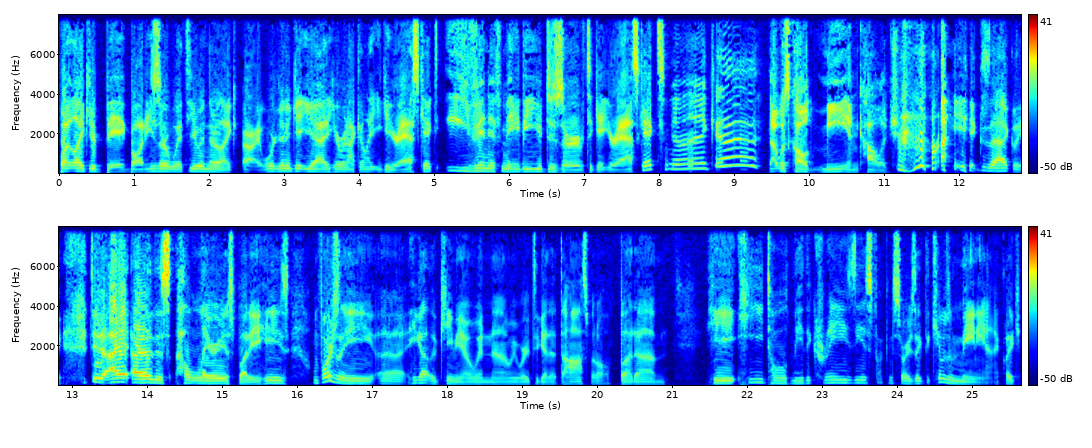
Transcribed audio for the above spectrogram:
But like your big buddies are with you, and they're like, "All right, we're gonna get you out of here. We're not gonna let you get your ass kicked, even if maybe you deserve to get your ass kicked." You're like, uh, that was called me in college. right, exactly, dude. I, I had this hilarious buddy. He's unfortunately he, uh, he got leukemia when uh, we worked together at the hospital, but um, he he told me the craziest fucking stories. Like the kid was a maniac. Like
